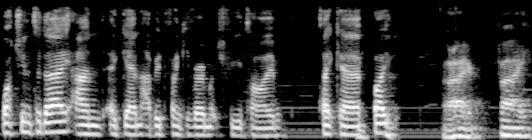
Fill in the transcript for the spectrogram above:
watching today. And again, Abyd, thank you very much for your time. Take care. Bye. All right. Bye.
